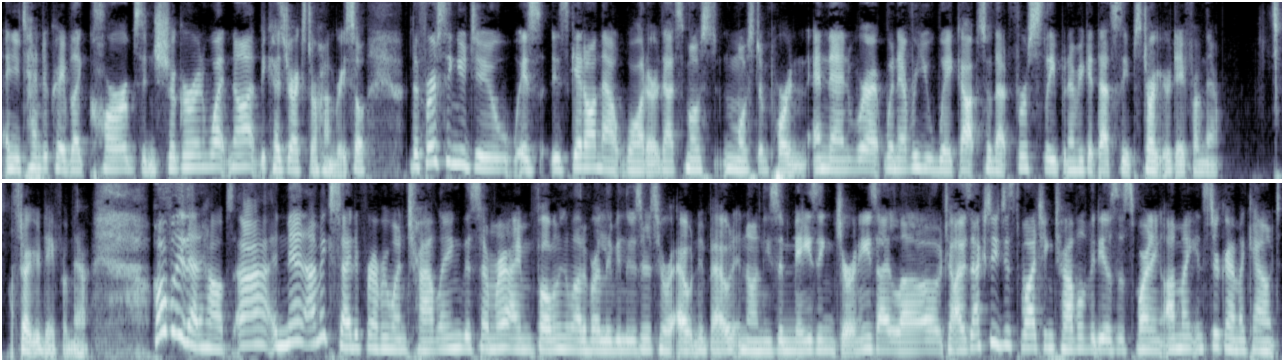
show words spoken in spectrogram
and you tend to crave like carbs and sugar and whatnot because you're extra hungry. So the first thing you do is is get on that water. That's most most important. And then whenever you wake up, so that first sleep, whenever you get that sleep, start your day from there start your day from there. Hopefully that helps. Uh, and man, I'm excited for everyone traveling this summer. I'm following a lot of our Livy losers who are out and about and on these amazing journeys. I love. I was actually just watching travel videos this morning on my Instagram account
